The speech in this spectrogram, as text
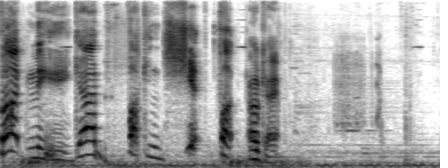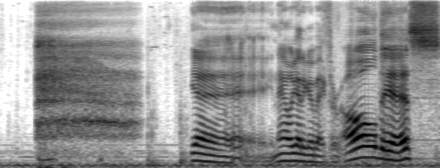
Fuck me! God fucking shit! Fuck! Okay. Yay. Now we gotta go back through all this.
